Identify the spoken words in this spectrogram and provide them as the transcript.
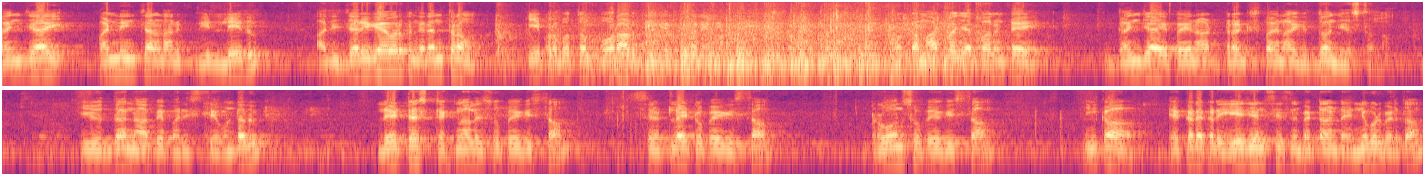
గంజాయి పండించడానికి వీలు లేదు. అది జరిగే వరకు నిరంతరం ఈ ప్రభుత్వం పోరాడుతుంది చెప్పి ఒక్క మాటలో చెప్పాలంటే గంజాయి పైన డ్రగ్స్ పైన యుద్ధం చేస్తున్నాం. ఈ యుద్ధాన్ని ఆపే పరిస్థితి ఉండదు. లేటెస్ట్ టెక్నాలజీస్ ఉపయోగిస్తాం. సెటిలైట్ ఉపయోగిస్తాం. డ్రోన్స్ ఉపయోగిస్తాం. ఇంకా ఎక్కడెక్కడ ఏజెన్సీస్ని పెట్టాలంటే అన్నీ కూడా పెడతాం.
